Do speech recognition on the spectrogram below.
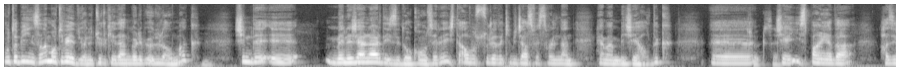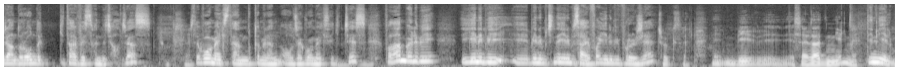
Bu tabii insana motive ediyor. Hani Türkiye'den böyle bir ödül almak. Hı. Şimdi e, menajerler de izledi o konseri. İşte Avusturya'daki bir jazz festivalinden hemen bir şey aldık. Ee, Çok güzel. Şey İspanya'da Haziran'da Ronda Gitar Festivali'nde çalacağız. İşte Vomex'ten muhtemelen olacak. Vomex'e gideceğiz. Falan böyle bir yeni bir e, benim için de yeni bir sayfa, yeni bir proje. Çok güzel. E, bir eser daha dinleyelim mi? Dinleyelim.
